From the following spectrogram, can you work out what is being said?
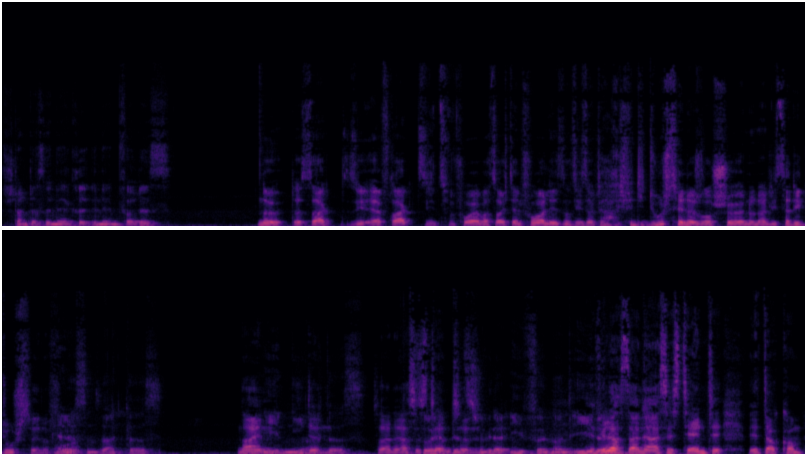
Stand das in, der, in dem Verriss? Nö, das sagt sie, er fragt sie vorher, was soll ich denn vorlesen? Und sie sagt, ach, ich finde die Duschszene so schön. Und dann liest er die Duschszene vor. Allison sagt das. Nein, Eden Eden, sagt das. seine So, ich Assistentin. jetzt schon wieder Ethan und er Eden. will auch seine Assistentin. Ja, Doch, komm,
